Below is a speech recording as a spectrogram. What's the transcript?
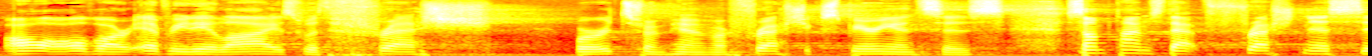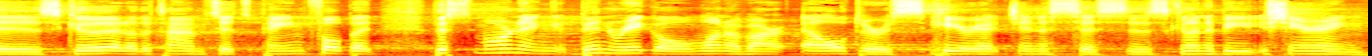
all, all of our everyday lives with fresh words from Him or fresh experiences. Sometimes that freshness is good, other times it's painful. But this morning, Ben Regal, one of our elders here at Genesis, is going to be sharing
